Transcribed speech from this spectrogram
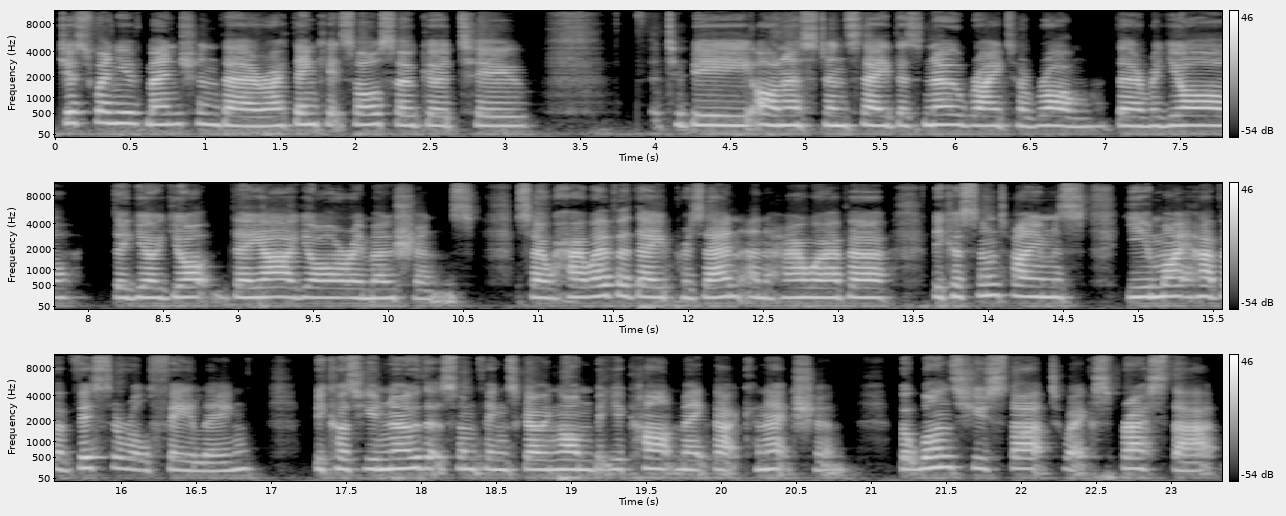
just when you've mentioned there, I think it's also good to to be honest and say there's no right or wrong. They're your the your, your they are your emotions. So however they present and however because sometimes you might have a visceral feeling because you know that something's going on but you can't make that connection. But once you start to express that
